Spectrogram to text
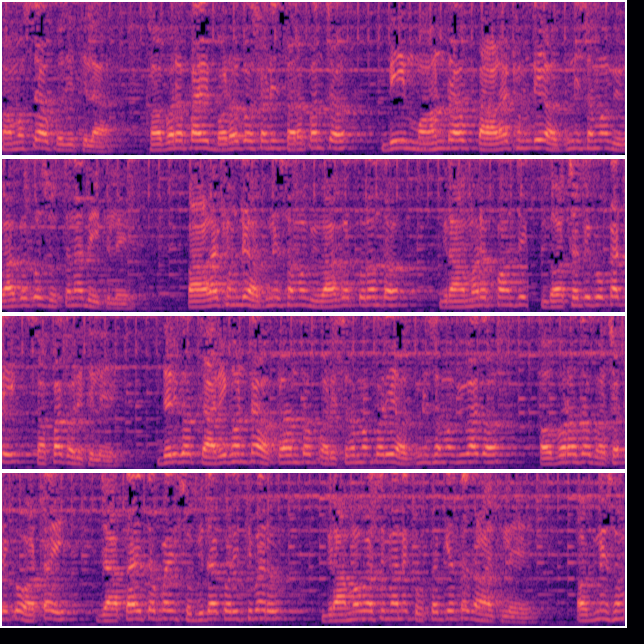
ସମସ୍ୟା ଉପୁଜିଥିଲା। ଖବର ପାଇ ବଡ଼ ଗୋସାଣୀ ସରପଞ୍ଚ ବି ମୋହନ ରାଓ ପାଳାଖେମୁଣ୍ଡି ଅଗ୍ନିଶମ ବିଭାଗକୁ ସୂଚନା ଦେଇଥିଲେ। ପାଳାଖେମୁଣ୍ଡି ଅଗ୍ନିଶମ ବିଭାଗ ତୁରନ୍ତ ଗ୍ରାମରେ ପହଞ୍ଚି ଗଛଟିକୁ କାଟି ସଫା କରିଥିଲେ। ଦୀର୍ଘ ଚାରି ଘଣ୍ଟା ଅକ୍ଳାନ୍ତ ପରିଶ୍ରମ କରି ଅଗ୍ନିଶମ ବିଭାଗ ଅବରୋଧ ଗଛଟିକୁ ହଟାଇ ଯାତାୟାତ ପାଇଁ ସୁବିଧା କରିଥିବାରୁ ଗ୍ରାମବାସୀମାନେ କୃତଜ୍ଞତା ଜଣାଇଥିଲେ। ଅଗ୍ନିଶମ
